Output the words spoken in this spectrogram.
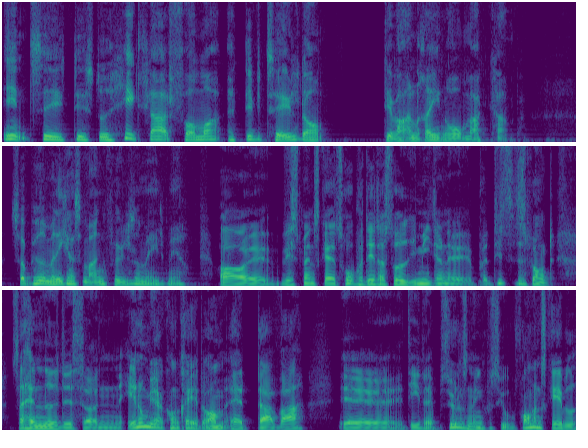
indtil det stod helt klart for mig, at det vi talte om, det var en ren rå magtkamp. Så behøvede man ikke have så mange følelser med i det mere. Og øh, hvis man skal tro på det, der stod i medierne på det tidspunkt, så handlede det sådan endnu mere konkret om, at der var øh, dele af bestyrelsen, inklusive formandskabet,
